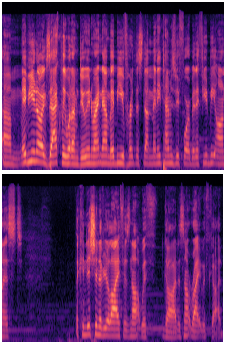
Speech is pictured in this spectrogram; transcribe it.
um, maybe you know exactly what I'm doing right now. Maybe you've heard this done many times before, but if you'd be honest, the condition of your life is not with God, it's not right with God.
